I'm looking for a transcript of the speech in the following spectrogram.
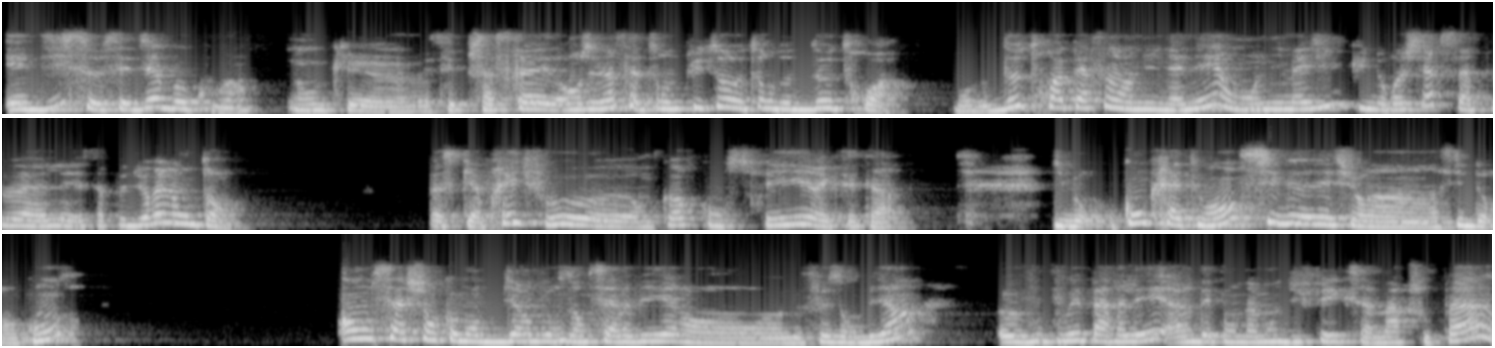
Et 10, c'est déjà beaucoup. Hein. Donc, euh, ça serait, en général, ça tourne plutôt autour de 2-3. Donc, 2-3 personnes en une année, on imagine qu'une recherche, ça peut aller, ça peut durer longtemps. Parce qu'après, il faut euh, encore construire, etc. Dis bon, concrètement, si vous allez sur un site de rencontre, en sachant comment bien vous en servir, en le faisant bien, euh, vous pouvez parler, indépendamment du fait que ça marche ou pas,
